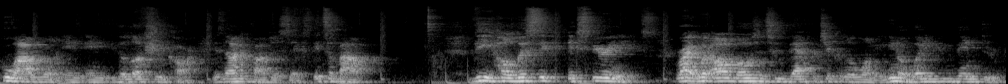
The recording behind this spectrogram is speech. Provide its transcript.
who I want and the luxury car, it's not about just sex. It's about the holistic experience, right? What all goes into that particular woman. You know, what have you been through?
